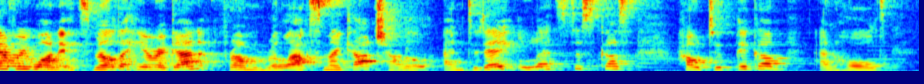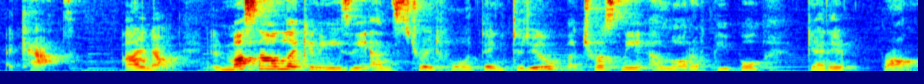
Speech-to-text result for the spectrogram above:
everyone, it's Milda here again from Relax My Cat channel and today let's discuss how to pick up and hold a cat. I know, it must sound like an easy and straightforward thing to do, but trust me, a lot of people get it wrong.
